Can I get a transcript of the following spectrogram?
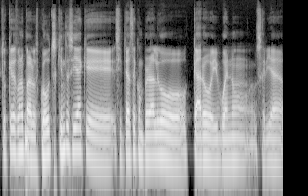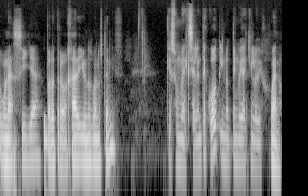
Tú que eres bueno para los quotes, ¿quién decía que si te has de comprar algo caro y bueno sería una silla para trabajar y unos buenos tenis? Que es un excelente quote y no tengo idea quién lo dijo. Bueno,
